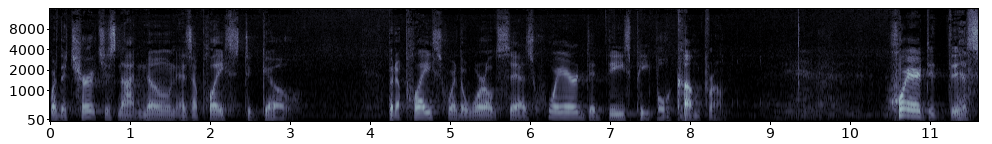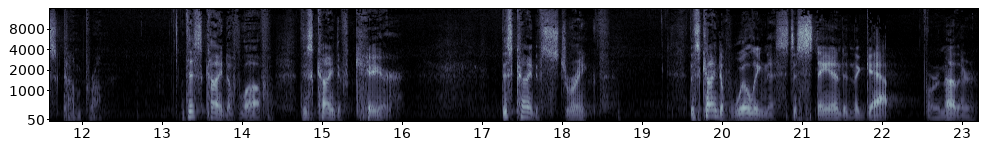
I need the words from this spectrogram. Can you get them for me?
where the church is not known as a place to go, but a place where the world says, Where did these people come from? Where did this come from? This kind of love, this kind of care, this kind of strength, this kind of willingness to stand in the gap for another.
